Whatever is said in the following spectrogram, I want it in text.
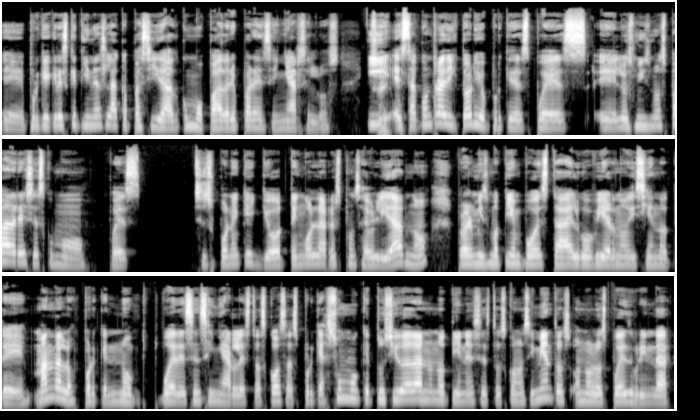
Eh, porque crees que tienes la capacidad como padre para enseñárselos. Y está contradictorio porque después eh, los mismos padres es como, pues se supone que yo tengo la responsabilidad, ¿no? Pero al mismo tiempo está el gobierno diciéndote, mándalo, porque no puedes enseñarle estas cosas, porque asumo que tu ciudadano no tienes estos conocimientos o no los puedes brindar,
